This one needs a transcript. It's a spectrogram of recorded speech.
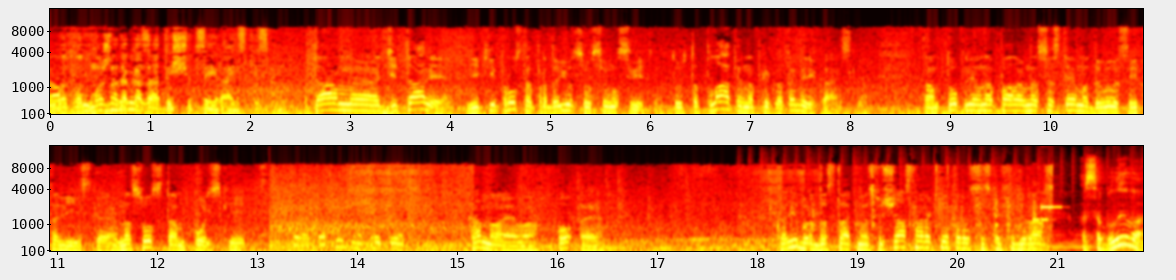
от, от можна доказати, що це іранські саме? Там е, деталі, які просто продаються у всьому світі. Тобто плати, наприклад, американська. Там топливна паливна система дивилася італійська, насос там польський. А тут, наприклад, Канаєва, ОЕ. Калібр достатньо сучасна ракета Російської Федерації. Особливо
